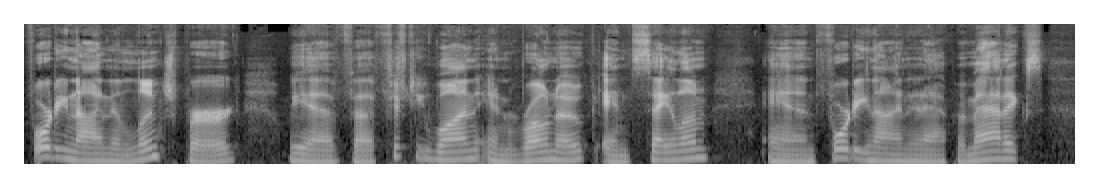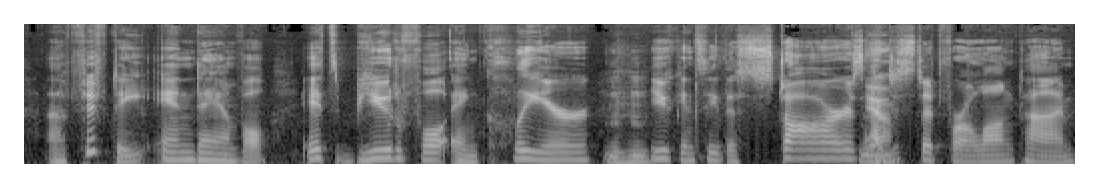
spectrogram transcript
49 in Lynchburg. We have uh, 51 in Roanoke and Salem, and 49 in Appomattox, uh, 50 in Danville. It's beautiful and clear. Mhm. You can see the stars. I just stood for a long time,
